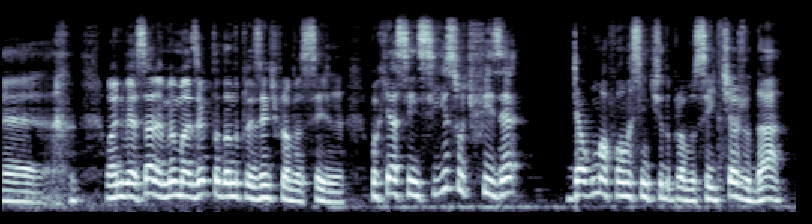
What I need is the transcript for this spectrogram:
É... O aniversário é meu, mas eu que estou dando presente para vocês, né? Porque assim, se isso te fizer de alguma forma sentido para você e te ajudar,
